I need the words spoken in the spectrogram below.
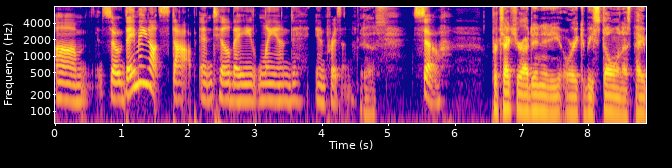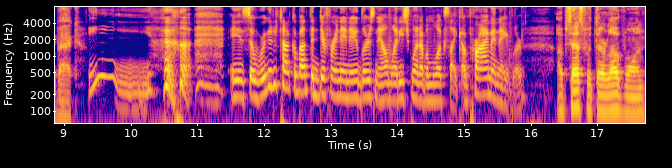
Um, so they may not stop until they land in prison. Yes. So Protect your identity or it could be stolen as payback. And so we're going to talk about the different enablers now and what each one of them looks like. A prime enabler. Obsessed with their loved one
